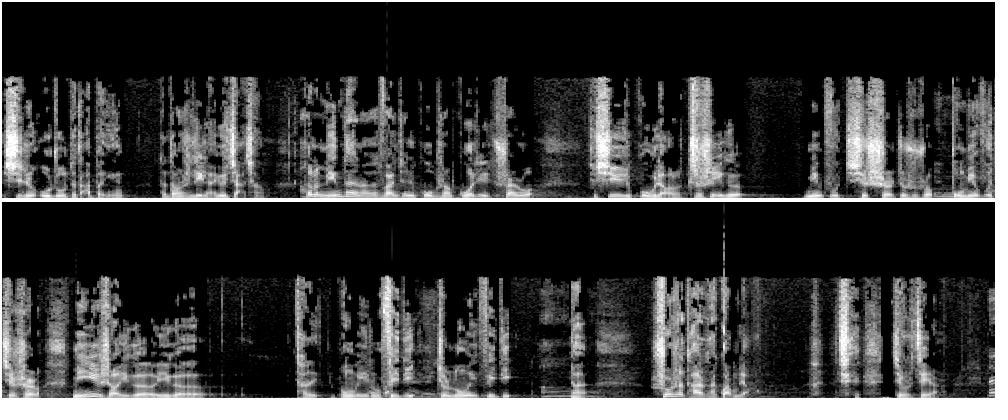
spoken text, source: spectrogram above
西征欧洲的大本营，他当时力量又加强了。到了明代呢，他完全就顾不上，国力衰弱，就西域就顾不了了，只是一个名副其实，就是说不名副其实了。名义上一个一个，他沦为一种飞地，就是沦为飞地。啊，说是他他管不了，这就是这样。那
